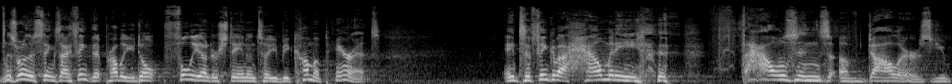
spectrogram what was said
It's one of those things I think that probably you don't fully understand until you become a parent. And to think about how many thousands of dollars you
